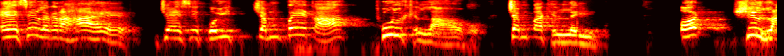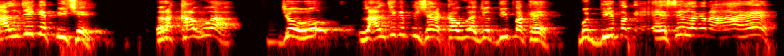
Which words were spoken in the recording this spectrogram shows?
ऐसे लग रहा है जैसे कोई चंपे का फूल खिल रहा हो, चंपा खिल रही हो। और श्री लाल जी के पीछे रखा हुआ जो लाल जी के पीछे रखा हुआ जो दीपक है, वो दीपक ऐसे लग रहा है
